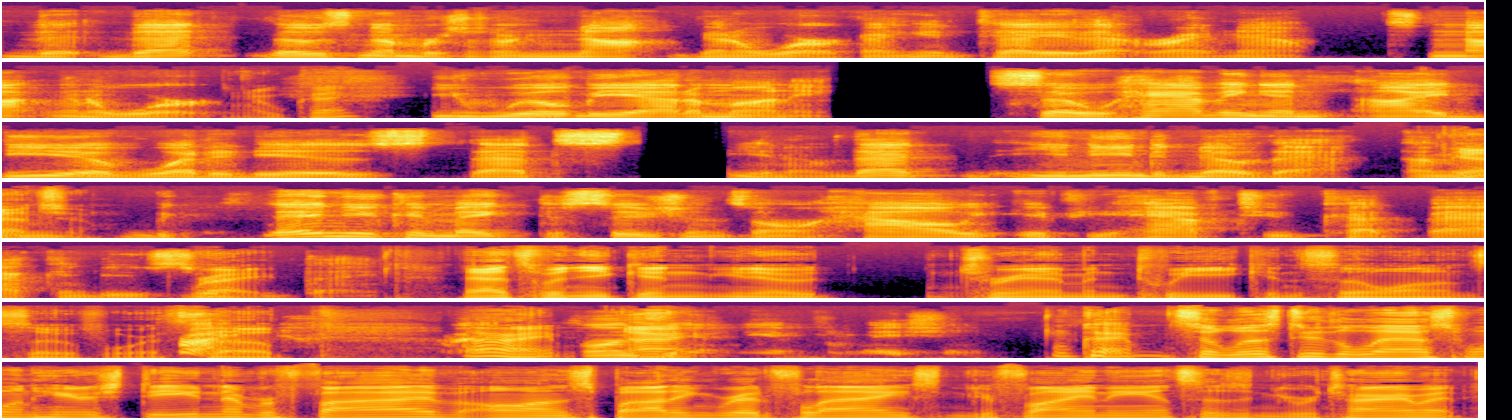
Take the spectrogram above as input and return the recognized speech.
that, that those numbers are not going to work. I can tell you that right now. It's not going to work. Okay. You will be out of money. So having an idea of what it is, that's you know that you need to know that i mean gotcha. then you can make decisions on how if you have to cut back and do certain right. things that's when you can you know trim and tweak and so on and so forth right. so right. all right, all right. information okay so let's do the last one here steve. Number five on spotting red flags in your finances and your retirement.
